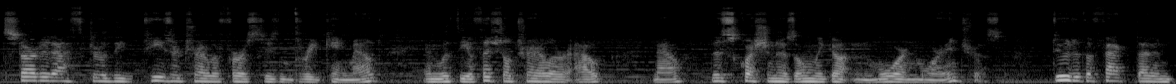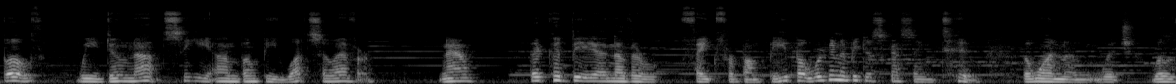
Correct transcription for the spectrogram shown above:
started after the teaser trailer for Season 3 came out, and with the official trailer out now, this question has only gotten more and more interest, due to the fact that in both, we do not see um, Bumpy whatsoever. Now, there could be another fate for Bumpy, but we're going to be discussing two. The one in which will,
